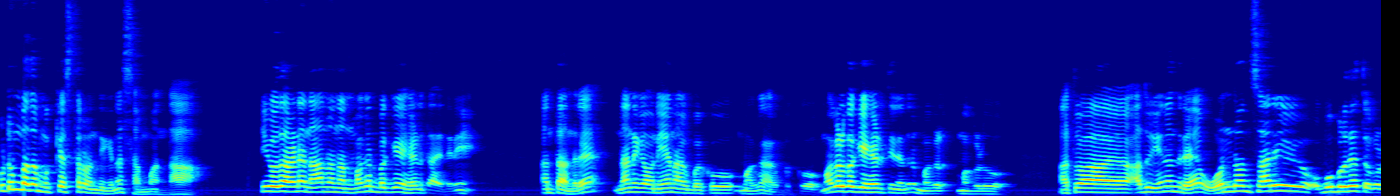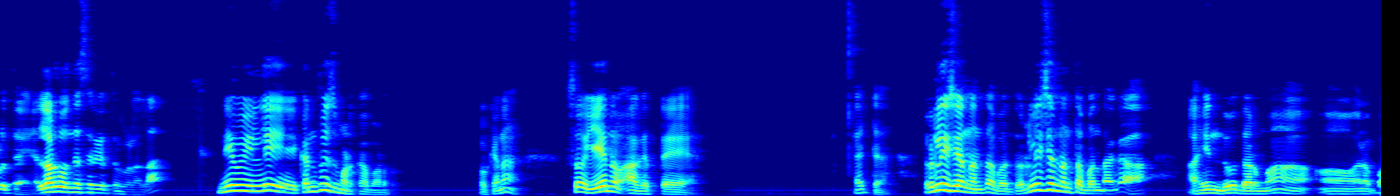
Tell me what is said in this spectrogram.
ಕುಟುಂಬದ ಮುಖ್ಯಸ್ಥರೊಂದಿಗಿನ ಸಂಬಂಧ. ಈಗ ಉದಾಹರಣೆ, ನಾನು ನನ್ನ ಮಗನ ಬಗ್ಗೆ ಹೇಳ್ತಾ ಇದ್ದೀನಿ. ಅಂತ ಅಂದರೆ, ನನಗೆ ಅವನು ಏನಾಗಬೇಕು ಮಗ ಆಗಬೇಕು. ಮಗಳ ಬಗ್ಗೆ ಹೇಳ್ತೀನಿ ಅಂದರೆ ಮಗಳು ಮಗಳು. ಅಥವಾ ಅದು ಏನಂದರೆ ಒಂದೊಂದು ಸಾರಿ ಒಬ್ಬೊಬ್ರದೇ ತಗೊಳುತ್ತೆ. ಎಲ್ಲರದು ಒಂದೇ ಸಾರಿಗೆ ತಗೊಳ್ಳಲ್ಲ ನೀವು ಇಲ್ಲಿ ಕನ್ಫ್ಯೂಸ್ ಮಾಡ್ಕೋಬಾರ್ದು. ಓಕೆನಾ? ಸೊ ಏನು ಆಗುತ್ತೆ? ಆಯ್ತಾ? ರಿಲಿಜನ್ ಅಂತ ಬಂತು. ರಿಲಿಜನ್ ಅಂತ ಬಂದಾಗ ಹಿಂದೂ ಧರ್ಮ ಏನಪ್ಪ,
